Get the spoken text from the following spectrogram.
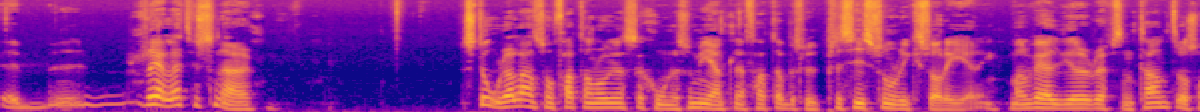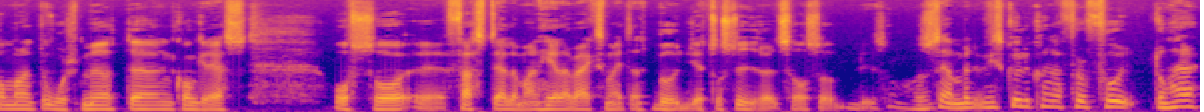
Eh, relativt sådana här stora landsomfattande organisationer som egentligen fattar beslut precis som riksdag och regering. Man väljer representanter och så har man ett årsmöte, en kongress och så eh, fastställer man hela verksamhetens budget och styrelse. Och så, och så men vi skulle kunna få, de här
